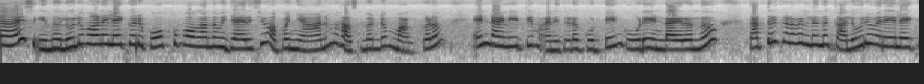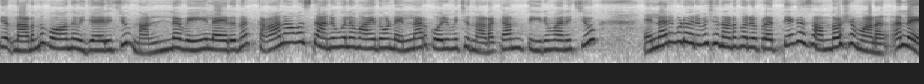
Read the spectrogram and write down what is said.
ഗായ്സ് ഇന്ന് ലുലു മാളിലേക്ക് ഒരു പോക്ക് പോകാമെന്ന് വിചാരിച്ചു. അപ്പം ഞാനും ഹസ്ബൻഡും മക്കളും എന്റെ അനിയത്തിയും അനിയത്തിയുടെ കുട്ടിയും കൂടെ ഉണ്ടായിരുന്നു. കത്രിക്കടവിൽ നിന്ന് കലൂര് വരയിലേക്ക് നടന്നു പോകാമെന്ന് വിചാരിച്ചു. നല്ല വെയിലായിരുന്നു. കാലാവസ്ഥ അനുകൂലമായതുകൊണ്ട് എല്ലാവർക്കും ഒരുമിച്ച് നടക്കാൻ തീരുമാനിച്ചു. എല്ലാവരും കൂടെ ഒരുമിച്ച് നടക്കുന്ന ഒരു പ്രത്യേക സന്തോഷമാണ് അല്ലേ?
